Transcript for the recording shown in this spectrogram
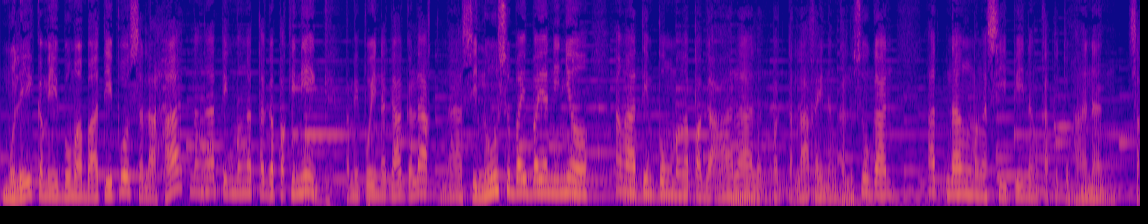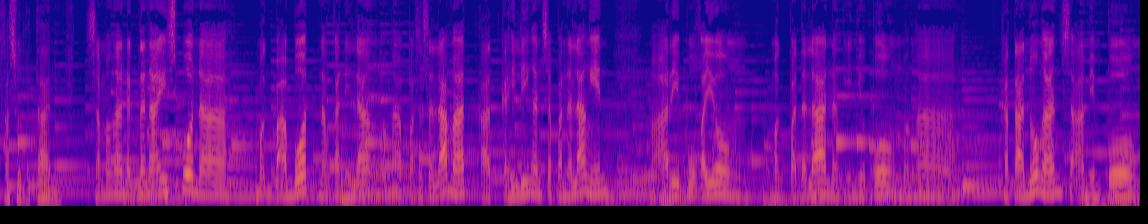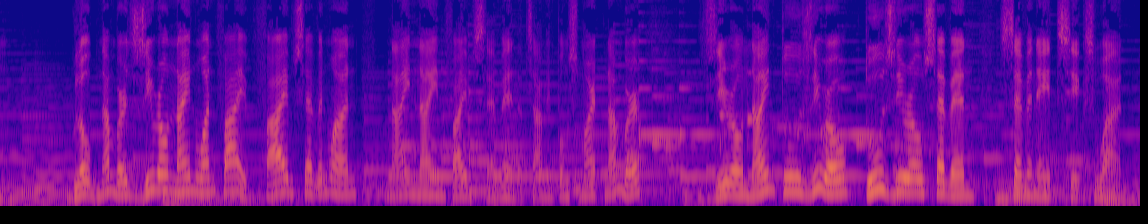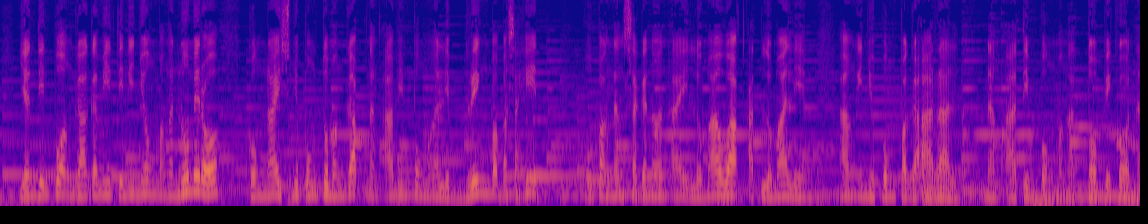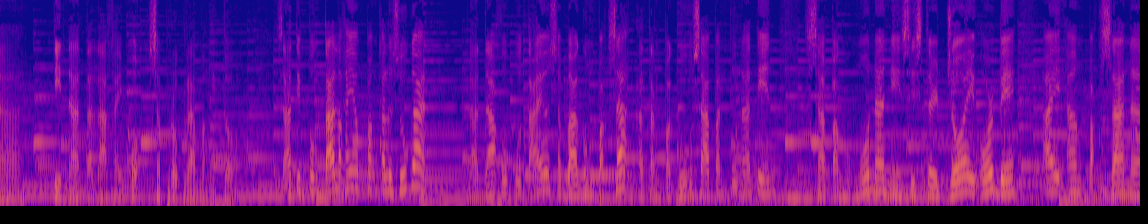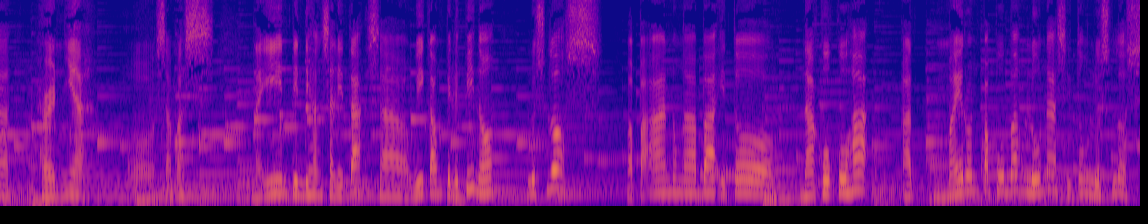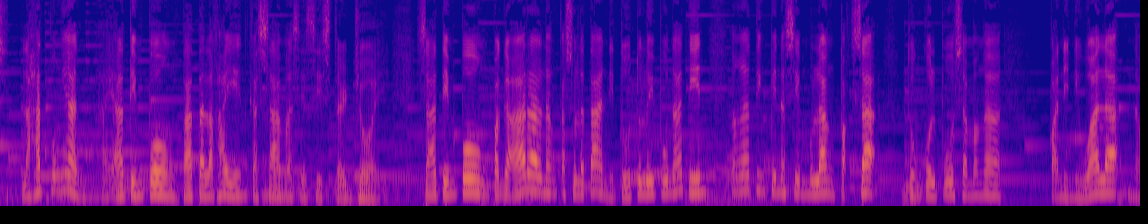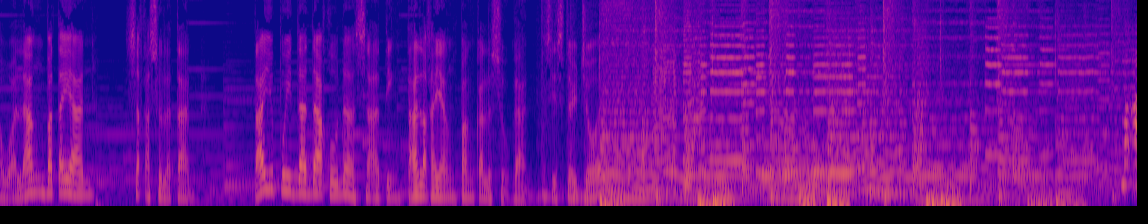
Muli kami bumabati po sa lahat ng ating mga tagapakinig. Kami po'y nagagalak na sinusubaybayan ninyo ang ating pong mga pag-aaral at pagtalakay ng kalusugan at ng mga sipi ng katotohanan sa kasulatan. Sa mga nagnanais po na magpaabot ng kanilang mga pasasalamat at kahilingan sa panalangin, maaari po kayong magpadala ng inyo pong mga katanungan sa amin pong globe number 0915-571-9957 at sa amin pong smart number 0920-207-7861. Yan din po ang gagamitin ninyong mga numero kung nais nyo pong tumanggap ng amin pong mga libreng babasahin upang nang sa ganon ay lumawak at lumalim ang inyo pong pag-aaral ng ating pong mga topiko na tinatalakay po sa programang ito. Sa ating pong talakayang pangkalusugan, dadako po tayo sa bagong paksa at ang pag-uusapan po natin sa pangunguna ni Sister Joy Orbe ay ang paksa na hernia o sa mas naiintindihang salita sa wikang Pilipino, luslos. Papaano nga ba ito nakukuha at mayroon pa po bang lunas itong luslos? Lahat pong yan ay ating pong tatalakayin kasama si Sister Joy. Sa ating pong pag-aaral ng kasulatan, itutuloy po natin ang ating pinasimulang paksa tungkol po sa mga paniniwala na walang batayan sa kasulatan. Tayo po'y dadako na sa ating talakayang pangkalusugan. Sister Joy?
